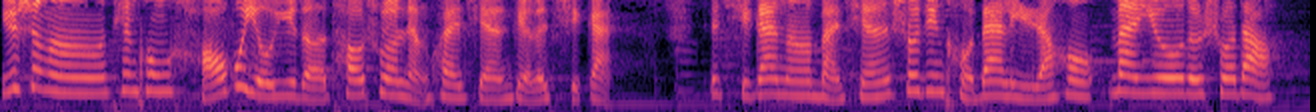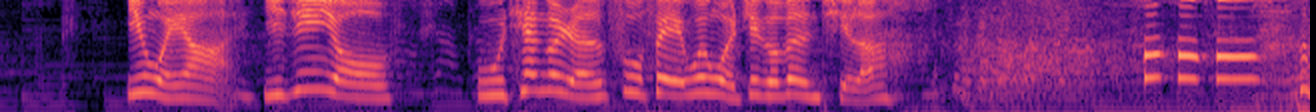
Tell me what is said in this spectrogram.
于是呢，天空毫不犹豫的掏出了两块钱给了乞丐。这乞丐呢，把钱收进口袋里，然后慢悠悠的说道：“因为啊，已经有五千个人付费问我这个问题了。”吼吼吼！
